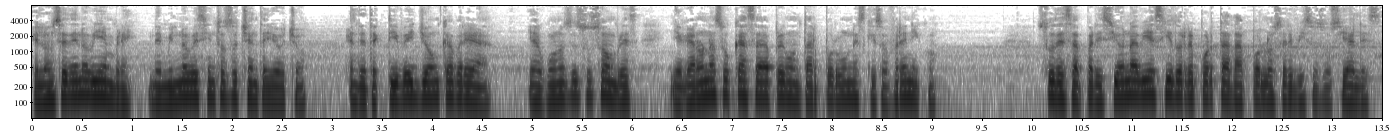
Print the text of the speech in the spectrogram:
El 11 de noviembre de 1988, el detective John Cabrera y algunos de sus hombres llegaron a su casa a preguntar por un esquizofrénico. Su desaparición había sido reportada por los servicios sociales,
